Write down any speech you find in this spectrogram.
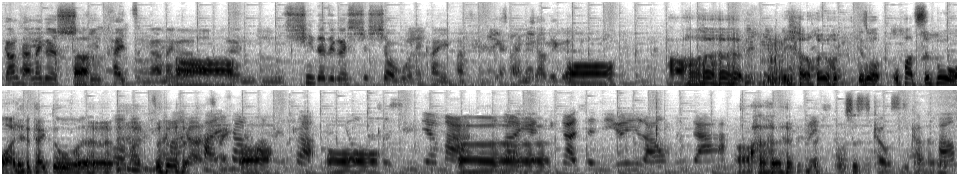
刚才那个视频太整了，那个，现在这个效效果你看一看，尝一下这个。哦，好，然后可是我我怕吃不完，太多了。尝一下，尝一下，没事。哦，是新店嘛，那也挺感谢你愿意来我们家。啊，我试试看，我试试看。好。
